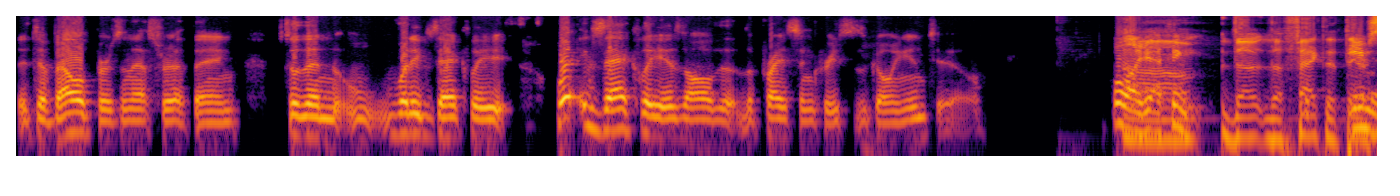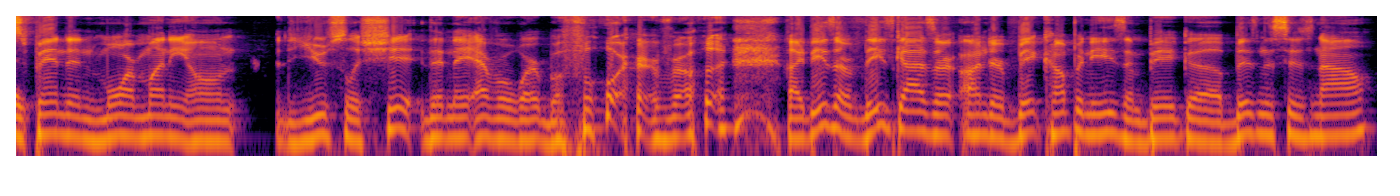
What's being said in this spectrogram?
the developers and that sort of thing? So then, what exactly, what exactly is all the, the price increases going into? well, I, I think Um, the the fact that they're spending more money on useless shit than they ever were before, bro. like these are these guys are under big companies and big uh, businesses now.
